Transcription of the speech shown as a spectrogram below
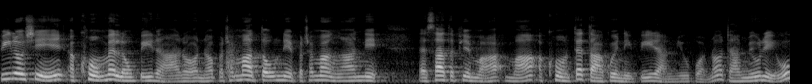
ပြီးလို့ရှိရင်အခွန်မဲ့လုံးပေးတာကတော့เนาะပထမ3နှစ်ပထမ5နှစ်အဲစသဖြင့်မှာမှာအခွန်တက်တာခွင့်နေပေးတာမျိုးပေါ့နော်ဒါမျိုးတွေကို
